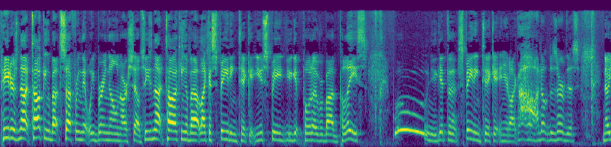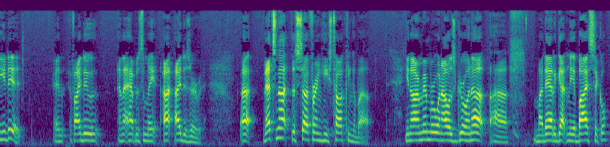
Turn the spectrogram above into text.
Peter's not talking about suffering that we bring on ourselves. He's not talking about like a speeding ticket. You speed, you get pulled over by the police. Woo! And you get the speeding ticket and you're like, oh, I don't deserve this. No, you did. And if I do, and that happens to me, I, I deserve it. Uh, that's not the suffering he's talking about. You know, I remember when I was growing up, uh, my dad had gotten me a bicycle.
